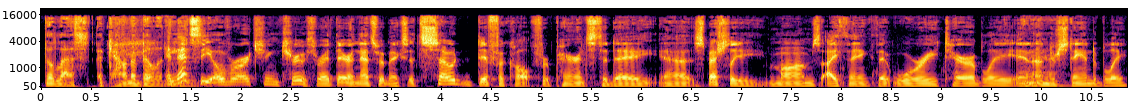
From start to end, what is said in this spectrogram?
the less accountability. And that's the overarching truth right there. And that's what makes it so difficult for parents today, uh, especially moms, I think, that worry terribly and yeah. understandably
